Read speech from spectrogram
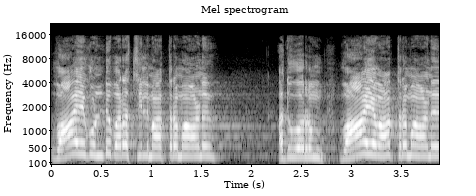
വായ കൊണ്ട് പറച്ചിൽ മാത്രമാണ്. അത് വെറും വായ മാത്രമാണ്.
